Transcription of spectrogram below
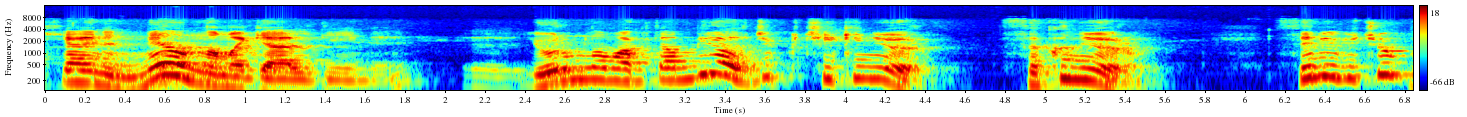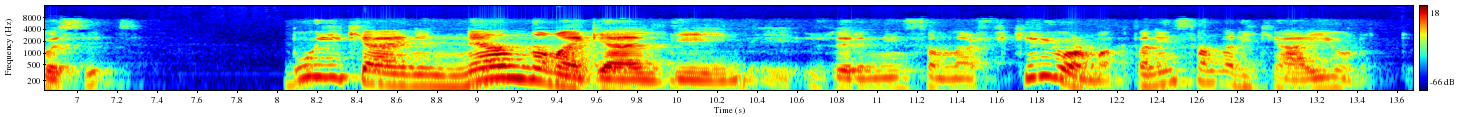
hikayenin ne anlama geldiğini yorumlamaktan birazcık çekiniyorum, sakınıyorum. Sebebi çok basit. Bu hikayenin ne anlama geldiği üzerinde insanlar fikir yormaktan insanlar hikayeyi unuttu.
